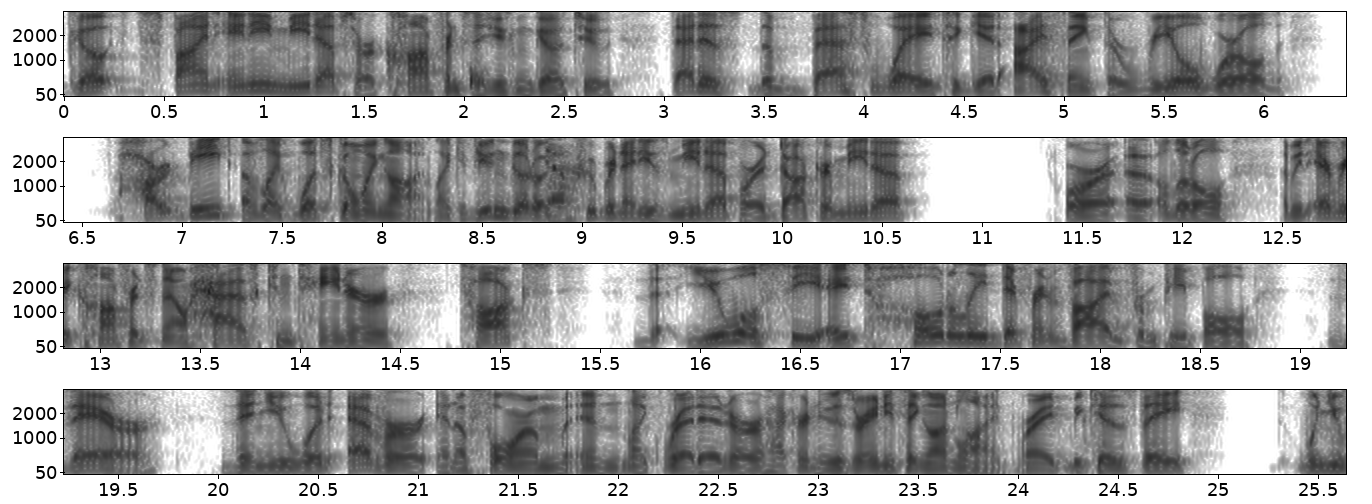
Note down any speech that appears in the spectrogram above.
go find any meetups or conferences you can go to that is the best way to get, I think, the real world heartbeat of like what's going on. Like if you can go to yeah. a Kubernetes meetup or a Docker meetup or a, a, little, I mean, every conference now has container talks. Th- you will see a totally different vibe from people there than you would ever in a forum in like Reddit or Hacker News or anything online, right? Because they, when you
